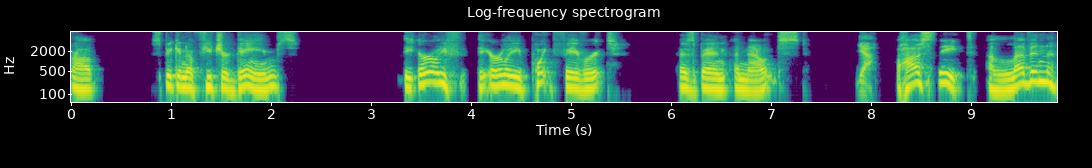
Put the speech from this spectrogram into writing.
Uh, speaking of future games, the early the early point favorite has been announced. Yeah. Ohio State 11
